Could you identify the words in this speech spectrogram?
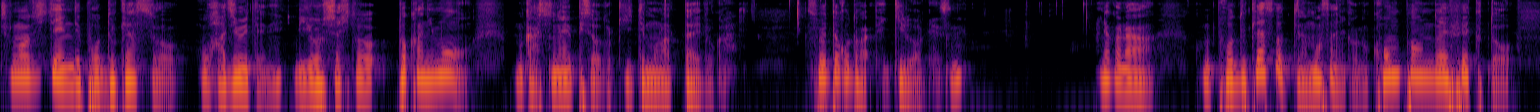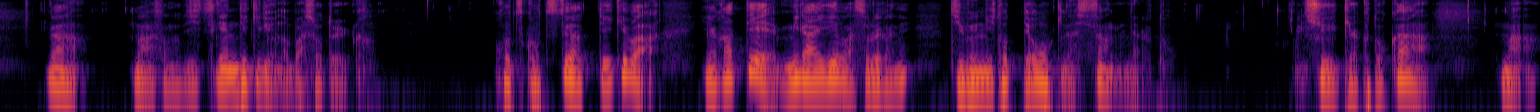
その時点でポッドキャストを初めてね、利用した人とかにも昔のエピソード聞いてもらったりとか、そういったことができるわけですね。だから、このポッドキャストっていうのはまさにこのコンパウンドエフェクトが、まあその実現できるような場所というか、コツコツとやっていけば、やがて未来ではそれがね、自分にとって大きな資産になると。集客とか、まあ、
